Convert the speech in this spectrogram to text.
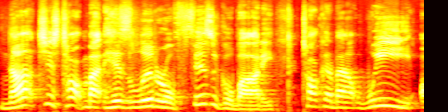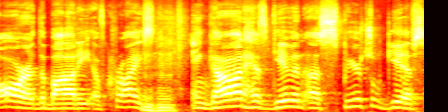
not just talking about his literal physical body, talking about we are the body of Christ. Mm-hmm. And God has given us spiritual gifts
